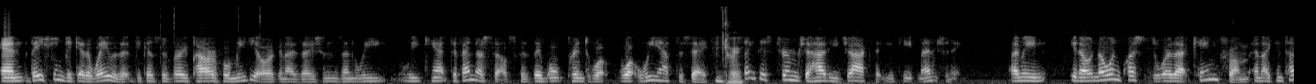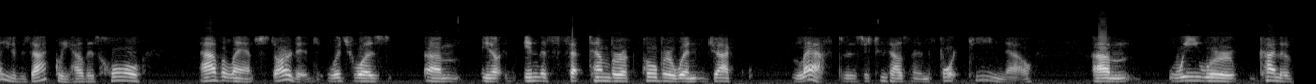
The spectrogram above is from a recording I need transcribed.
And they seem to get away with it because they're very powerful media organizations, and we, we can't defend ourselves because they won't print what, what we have to say. Okay. It's like this term jihadi Jack that you keep mentioning. I mean, you know, no one questions where that came from, and I can tell you exactly how this whole avalanche started, which was, um, you know, in the September, October when Jack left. This is 2014 now. Um, we were kind of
